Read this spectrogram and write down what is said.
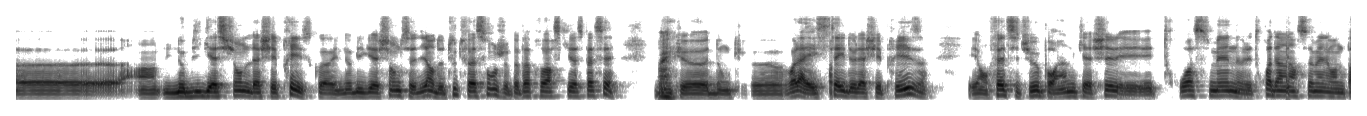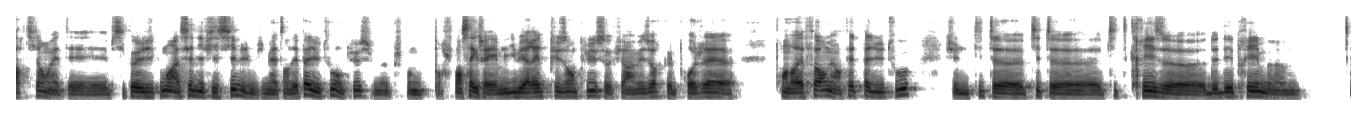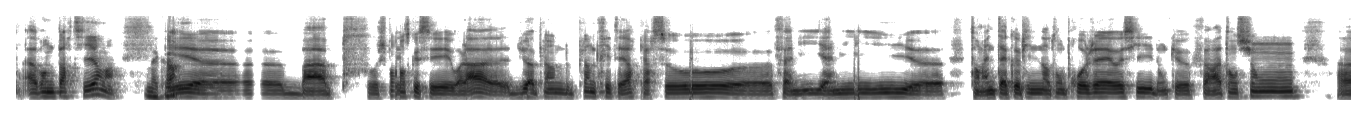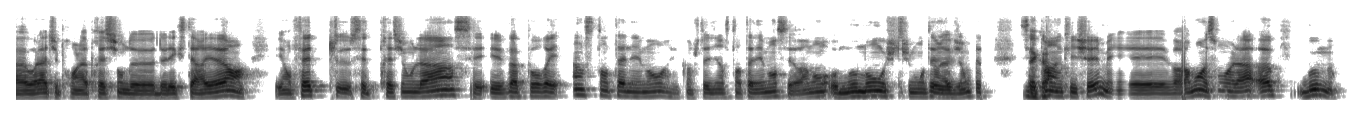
une obligation de lâcher prise, quoi, une obligation de se dire de toute façon, je peux pas prévoir ce qui va se passer. Donc, donc voilà, essaye de lâcher prise. Et en fait, si tu veux, pour rien te cacher, les trois semaines, les trois dernières semaines avant de partir ont été psychologiquement assez difficiles. Je ne m'y attendais pas du tout. En plus, je, je, pensais que j'allais me libérer de plus en plus au fur et à mesure que le projet euh, prendrait forme. Et en fait, pas du tout. J'ai une petite, euh, petite, euh, petite crise de déprime avant de partir. Et euh, euh, bah, je pense que c'est voilà dû à plein de plein de critères perso, euh, famille, amis. Euh, T'emmènes ta copine dans ton projet aussi, donc euh, faire attention. Voilà, tu prends la pression de, de l'extérieur et en fait cette pression là s'est évaporée instantanément. Et quand je te dis instantanément, c'est vraiment au moment où je suis monté dans l'avion. C'est pas un cliché, mais vraiment à ce moment-là, hop, boum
